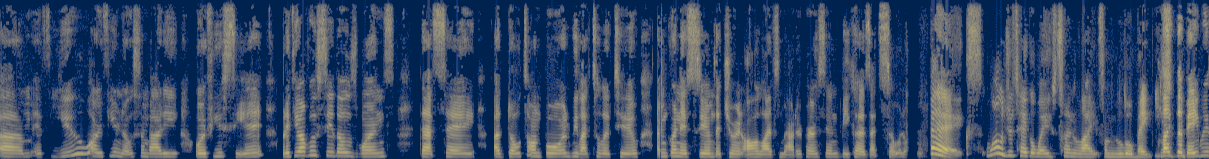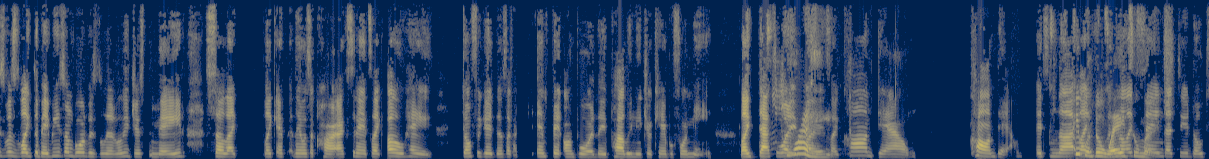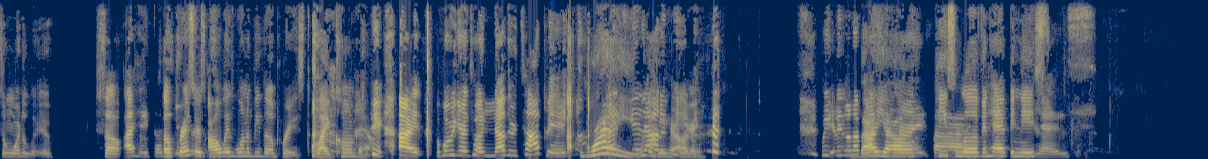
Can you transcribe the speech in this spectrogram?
um if you or if you know somebody or if you see it, but if you ever see those ones that say adults on board, we like to live too, I'm going to assume that you're an all lives matter person because that's so annoying. Facts. Why would you take away sunlight from the little babies? Like the babies was like the babies on board was literally just made so like like if there was a car accident, it's like, "Oh, hey, don't forget there's like an infant on board. They probably need your care before me." Like that's what it was. Like calm down. Calm down. It's not People like, do way not like too saying much. that the adults don't want to live. So I hate those oppressors stickers. always want to be the oppressed. Like, calm down. All right, before we get into another topic, Right. get We're out gonna be of here all here. day. we ended on a Bye, y'all. night. Peace, love, and happiness. Yes.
